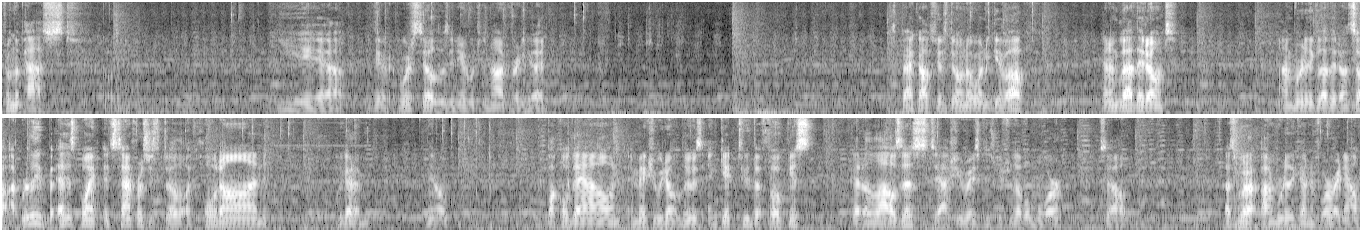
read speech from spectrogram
from the past. Good. Yeah, we're still losing here, which is not very good. These backups just don't know when to give up, and I'm glad they don't. I'm really glad they don't. So uh, really, at this point, it's time for us just to like hold on. We gotta, you know, buckle down and make sure we don't lose, and get to the focus that allows us to actually raise conscription level more. So that's what I'm really gunning for right now.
